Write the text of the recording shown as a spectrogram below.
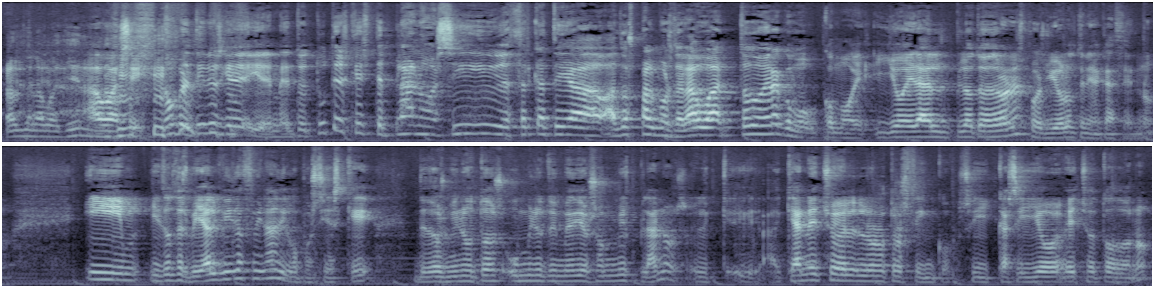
sal de la ballena. Algo así. No, pero tienes que. eh, Tú tienes que este plano así, acércate a, a dos palmos del agua. Todo era como, como yo era el piloto de drones, pues yo lo tenía que hacer, ¿no? Y, y entonces veía el vídeo final y digo, pues si es que de dos minutos, un minuto y medio son mis planos. ¿Qué han hecho los otros cinco? Si casi yo he hecho todo, ¿no?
